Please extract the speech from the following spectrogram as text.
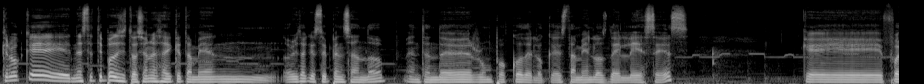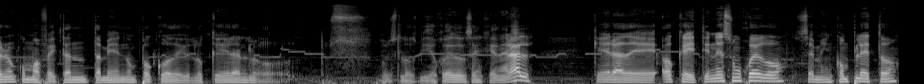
Creo que en este tipo de situaciones hay que también, ahorita que estoy pensando, entender un poco de lo que es también los DLCs. Que fueron como afectando también un poco de lo que eran los, pues, pues, los videojuegos en general. Que era de, ok, tienes un juego semi incompleto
